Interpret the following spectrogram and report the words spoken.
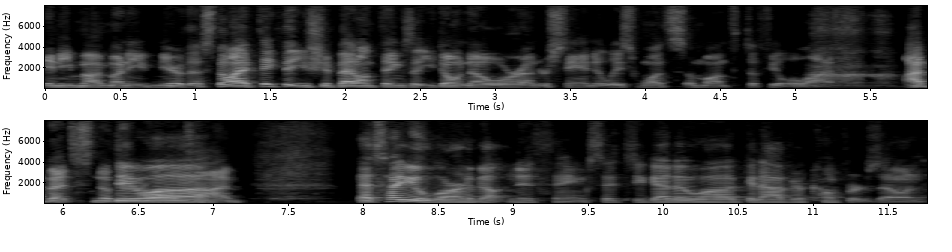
any of my money near this. Though I think that you should bet on things that you don't know or understand at least once a month to feel alive. I bet snooker Do, all the uh, time. That's how you learn about new things. It's you got to uh, get out of your comfort zone,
